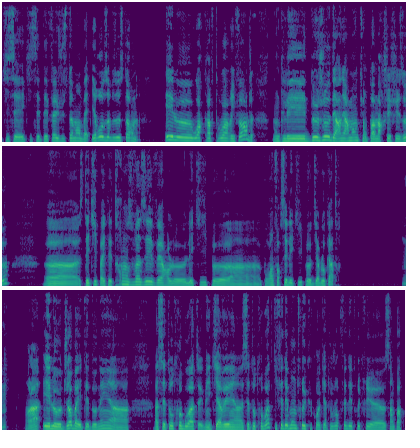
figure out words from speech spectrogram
qui s'est qui s'était fait justement bah, Heroes of the Storm et le Warcraft 3 Reforge, donc les deux jeux dernièrement qui ont pas marché chez eux. Euh, cette équipe a été transvasée vers l'équipe euh, pour renforcer l'équipe Diablo 4. Mm. Voilà, et le job a été donné à à cette autre boîte, mais qui avait euh, cette autre boîte qui fait des bons trucs, quoi, qui a toujours fait des trucs euh, sympas.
